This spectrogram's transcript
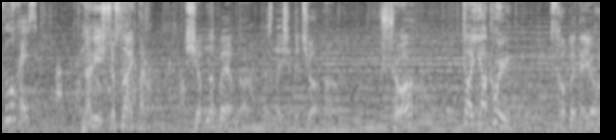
Слухаюсь. Навіщо снайпер? щоб напевно знищити чорного. Що? Та як ви? Схопити його.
